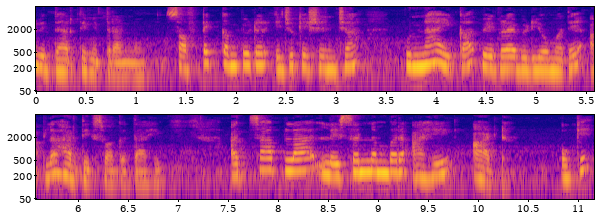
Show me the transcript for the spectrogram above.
विद्यार्थी मित्रांनो. सॉफ्टेक कम्प्युटर एज्युकेशनच्या पुन्हा एका वेगळ्या व्हिडिओमध्ये आपलं हार्दिक स्वागत आहे. आजचा आपला लेसन नंबर आहे आठ. ओके?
